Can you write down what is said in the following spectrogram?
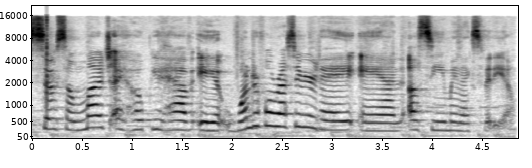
so, so much. I hope you have a wonderful rest of your day and I'll see you in my next video.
